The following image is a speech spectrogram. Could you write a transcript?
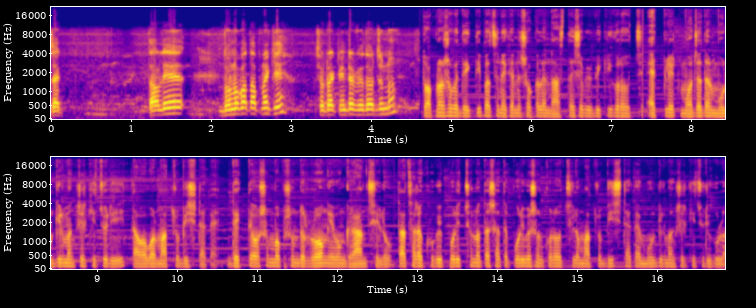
যাক তাহলে ধন্যবাদ আপনাকে ছোট একটা ইন্টারভিউ দেওয়ার জন্য। তো আপনারা সবাই দেখতেই পাচ্ছেন, এখানে সকালে নাস্তা হিসেবে বিক্রি করা হচ্ছে। এক প্লেট মজাদার মুরগির মাংসের খিচুড়ি, তাও আবার মাত্র বিশ টাকায়। দেখতে অসম্ভব সুন্দর রং এবং গ্রান ছিল। তাছাড়া খুবই পরিচ্ছন্নতার সাথে পরিবেশন করা হচ্ছিল মাত্র বিশ টাকায় মুরগির মাংসের খিচুড়িগুলো।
